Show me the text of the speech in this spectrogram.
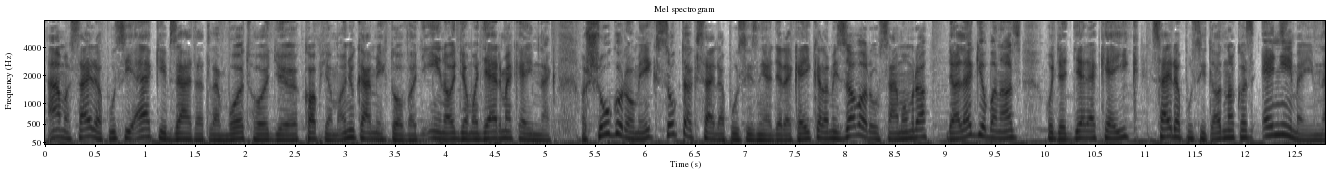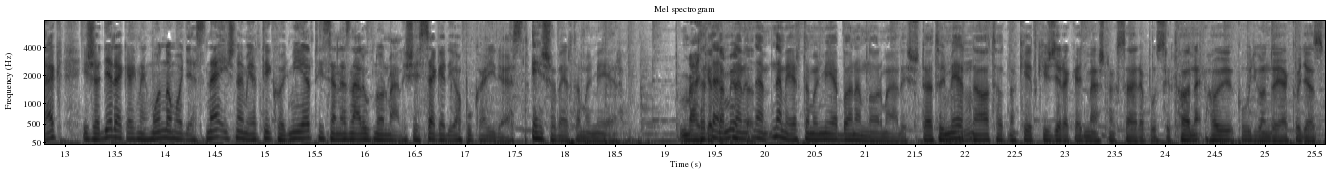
ám a szájra puszi elképzelhetetlen volt, hogy kapjam anyukáméktól, vagy én adjam a gyermekeimnek. A sógoromék szoktak szájra puszizni a gyerekeikkel, ami zavaró számomra, de a legjobban az, hogy a gyerekeik szájra puszit adnak az enyémeimnek, és a gyerekeknek mondom, hogy ezt ne, és nem értik, hogy miért, hiszen ez náluk normális. Egy szegedi apuka írja ezt. Én sem értem, hogy miért. Melyiket nem nem, nem, nem, értem, hogy mi ebben nem normális. Tehát, hogy miért uh-huh. ne adhatnak két kisgyerek egymásnak szájra puszit, ha, ne, ha ők úgy gondolják, hogy az,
